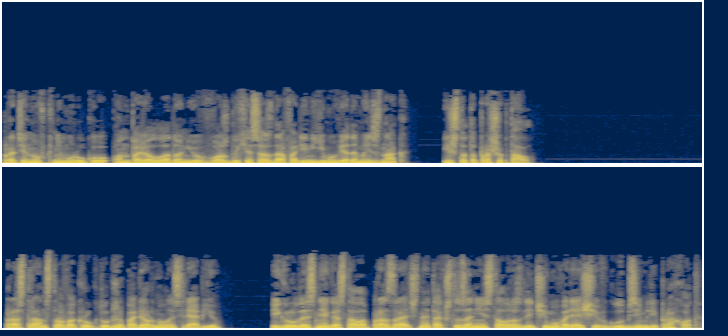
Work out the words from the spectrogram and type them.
Протянув к нему руку, он повел ладонью в воздухе, создав один ему ведомый знак, и что-то прошептал. Пространство вокруг тут же подернулось рябью, и груда снега стала прозрачной, так что за ней стал различим уводящий вглубь земли проход.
